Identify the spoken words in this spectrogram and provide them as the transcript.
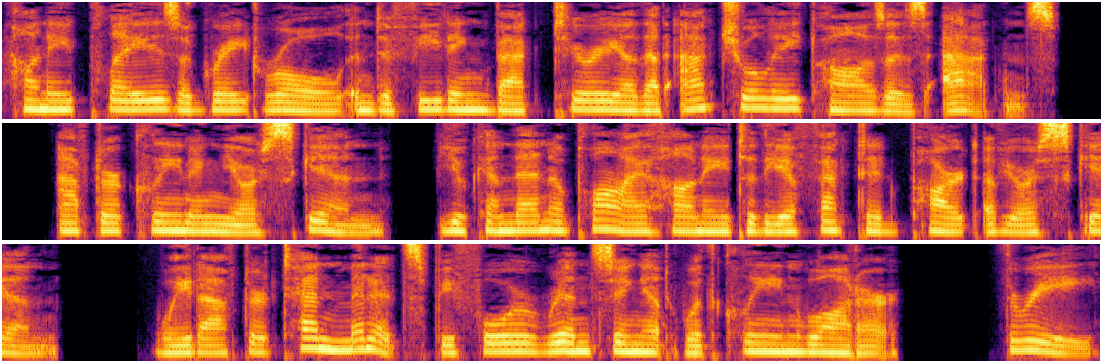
honey plays a great role in defeating bacteria that actually causes acne. After cleaning your skin, you can then apply honey to the affected part of your skin. Wait after 10 minutes before rinsing it with clean water. 3.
